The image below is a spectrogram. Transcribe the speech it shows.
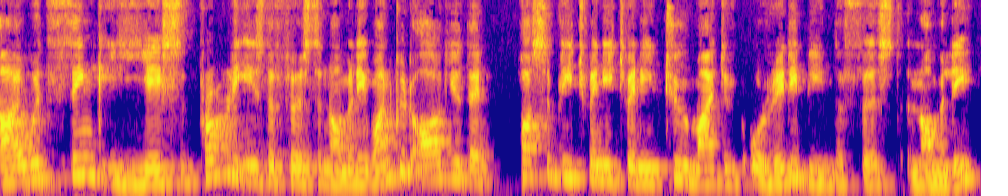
I would think yes, it probably is the first anomaly. One could argue that possibly 2022 might have already been the first anomaly, um,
